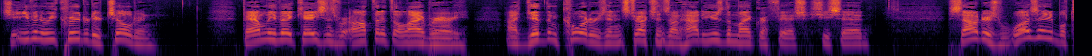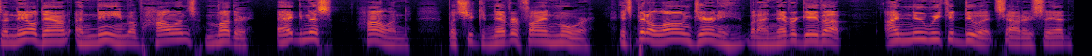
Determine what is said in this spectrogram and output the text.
She even recruited her children. Family vacations were often at the library. I'd give them quarters and instructions on how to use the microfiche, she said. Souders was able to nail down a name of Holland's mother, Agnes Holland, but she could never find more. It's been a long journey, but I never gave up. I knew we could do it, Souders said.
